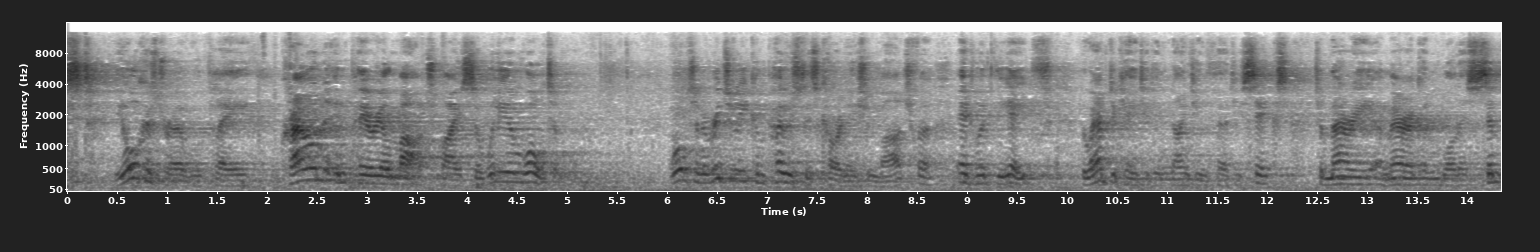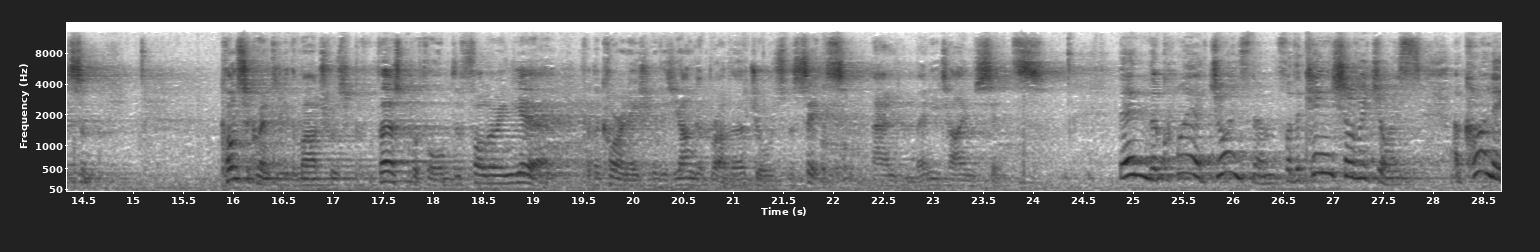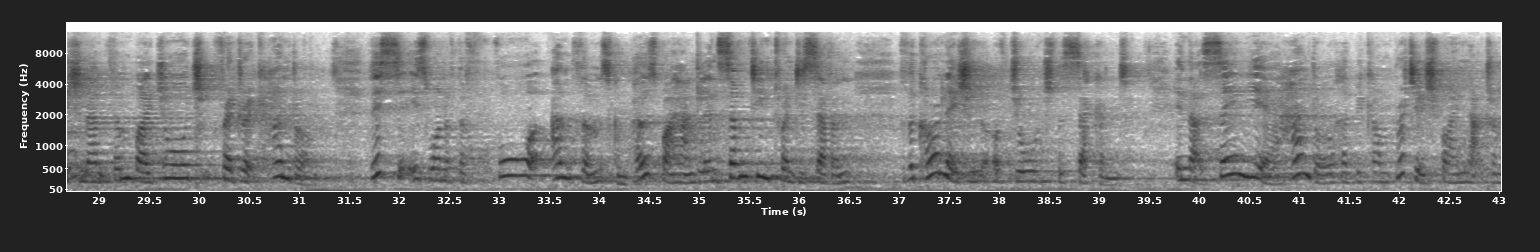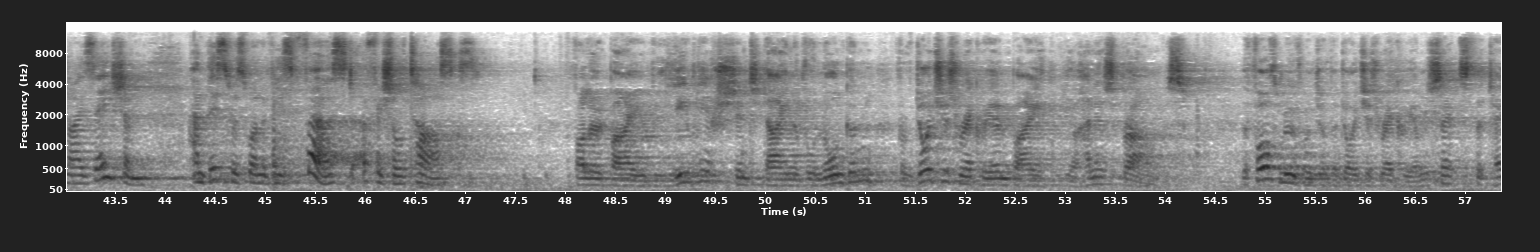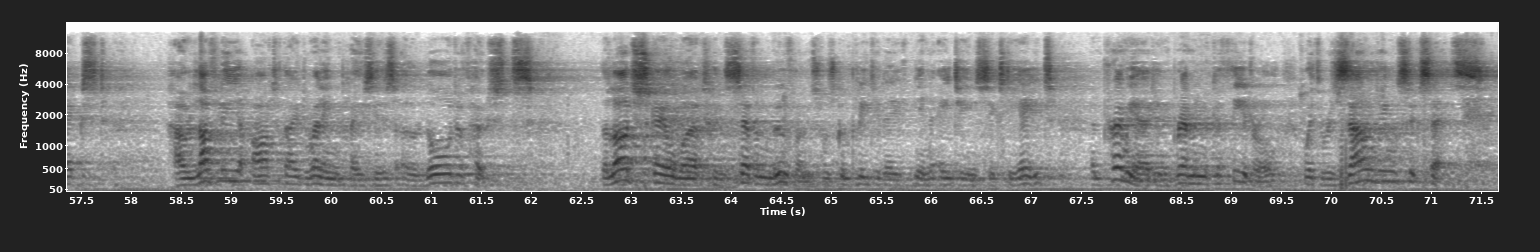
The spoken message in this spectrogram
Next, the orchestra will play Crown Imperial March by Sir William Walton. Walton originally composed this coronation march for Edward VIII, who abdicated in 1936 to marry American Wallis Simpson. Consequently, the march was first performed the following year for the coronation of his younger brother, George VI, and many times since. Then the choir joins them for The King Shall Rejoice, a coronation anthem by George Frederick Handel. This is one of the four anthems composed by Handel in 1727 for the coronation of George II. In that same year, Handel had become British by naturalisation and this was one of his first official tasks. Followed by Wie lieblich sind deine Wohnungen from Deutsches Requiem by Johannes Brahms. The fourth movement of the Deutsches Requiem sets the text, How lovely art thy dwelling places, O Lord of hosts. The large-scale work in seven movements was completed in 1868 and premiered in Bremen Cathedral with resounding success.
